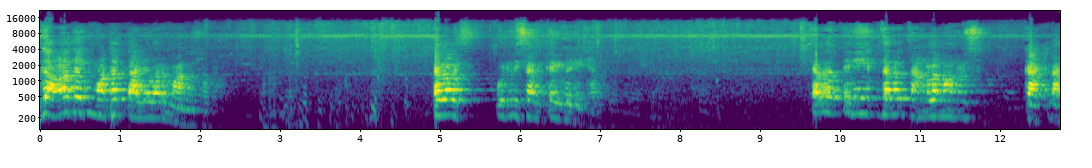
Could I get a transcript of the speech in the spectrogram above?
गावात एक मोठा तालेवर माणूस होता. त्याला पूर्वी सारखं घरी ठेवलं त्याला त्यांनी एक जरा चांगला माणूस काटला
